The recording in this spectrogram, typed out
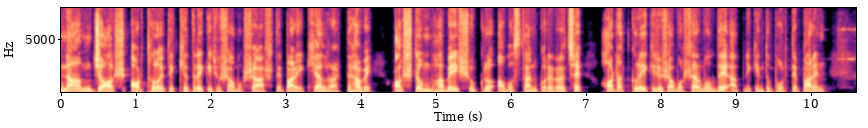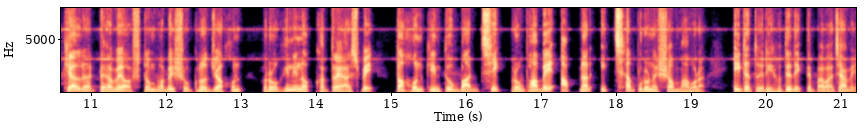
নাম, যশ, অর্থনৈতিক ক্ষেত্রে কিছু সমস্যা আসতে পারে, খেয়াল রাখতে হবে। অষ্টমভাবে শুক্র অবস্থান করে রয়েছে। হঠাৎ করেই কিছু সমস্যার মধ্যে আপনি কিন্তু পড়তে পারেন। খেয়াল রাখতে হবে, অষ্টমভাবে শুক্র যখন রোহিণী নক্ষত্রে আসবে, তখন কিন্তু বাহ্যিক প্রভাবে আপনার ইচ্ছা পূরণের সম্ভাবনা এটা তৈরি হতে দেখতে পাওয়া যাবে।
